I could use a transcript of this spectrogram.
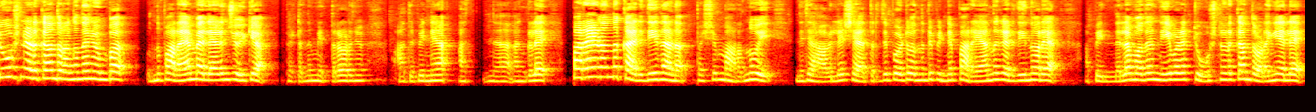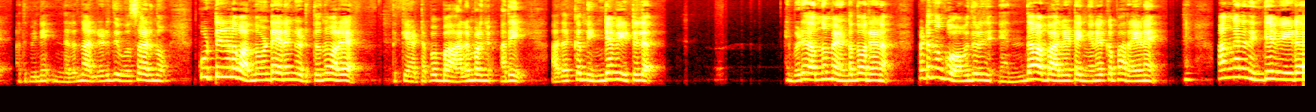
ട്യൂഷൻ എടുക്കാൻ തുടങ്ങുന്നതിന് മുമ്പ് ഒന്ന് പറയാൻ എല്ലാവരും ചോദിക്കുക. പെട്ടെന്ന് മിത്ര പറഞ്ഞു അത് പിന്നെ അങ്കളെ പറയണമെന്ന് കരുതിയതാണ് പക്ഷെ മറന്നുപോയി. ഇന്ന് രാവിലെ ക്ഷേത്രത്തിൽ പോയിട്ട് വന്നിട്ട് പിന്നെ പറയാന്ന് കരുതിയെന്ന് പറയാം. അപ്പൊ ഇന്നലെ മുതൽ നീ ഇവിടെ ട്യൂഷൻ എടുക്കാൻ തുടങ്ങിയല്ലേ? അത് പിന്നെ ഇന്നലെ നല്ലൊരു ദിവസമായിരുന്നു. കുട്ടികൾ വന്നുകൊണ്ട് നേരം കെടുത്തെന്ന് പറയാം. ഇത് കേട്ടപ്പോൾ ബാലൻ പറഞ്ഞു അതെ അതൊക്കെ നിന്റെ വീട്ടിൽ. ഇവിടെ ഒന്നും വേണ്ടെന്ന് പറയണ. പെട്ടെന്ന് ഗോമതി പറഞ്ഞു എന്താ ബാലേട്ട എങ്ങനെയൊക്കെ പറയണേ? അങ്ങനെ നിന്റെ വീട്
